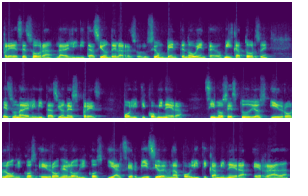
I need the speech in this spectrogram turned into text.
predecesora, la delimitación de la resolución 2090 de 2014, es una delimitación express político-minera, sin los estudios hidrológicos e hidrogeológicos y al servicio de una política minera errada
